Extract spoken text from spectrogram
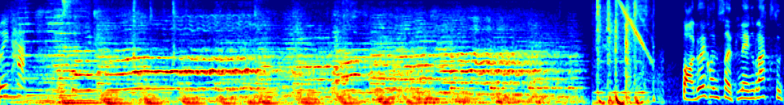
ด้วยค่ะต่อด้วยคอนเสิร์ตเพลงรักสุด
